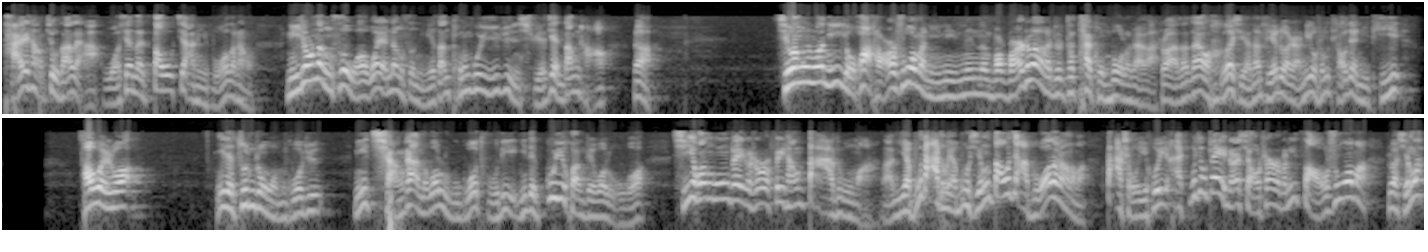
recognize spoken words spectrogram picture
台上就咱俩，我现在刀架你脖子上了，你就弄死我，我也弄死你，咱同归于尽，血溅当场，是吧？”齐桓公说：“你有话好好说嘛，你你那那玩玩这个，这这太恐怖了，这个是吧？咱咱要和谐，咱别这样。你有什么条件，你提。”曹劌说：“你得尊重我们国君，你抢占了我鲁国土地，你得归还给我鲁国。”齐桓公这个时候非常大度嘛，啊，也不大度也不行，刀架脖子上了嘛，大手一挥，哎，不就这点小事吗？你早说嘛，是吧？行了，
